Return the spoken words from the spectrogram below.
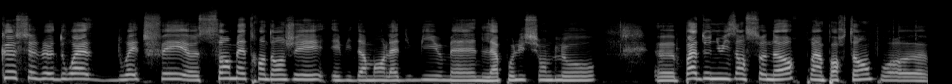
que cela doit, doit être fait euh, sans mettre en danger évidemment la vie humaine, la pollution de l'eau, euh, pas de nuisances sonores, point important pour euh,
